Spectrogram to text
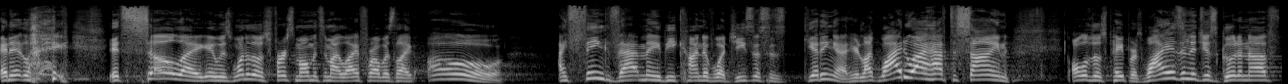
and it like it's so like it was one of those first moments in my life where I was like, oh, I think that may be kind of what Jesus is getting at here. Like, why do I have to sign all of those papers? Why isn't it just good enough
